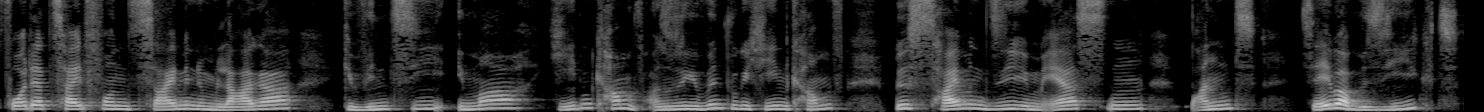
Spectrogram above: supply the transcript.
vor der Zeit von Simon im Lager, gewinnt sie immer jeden Kampf. Also sie gewinnt wirklich jeden Kampf, bis Simon sie im ersten Band selber besiegt.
